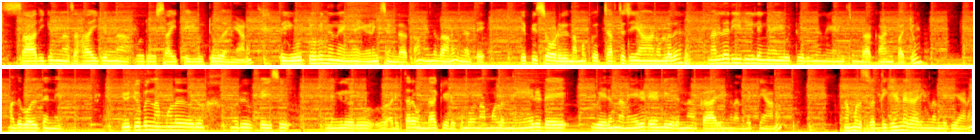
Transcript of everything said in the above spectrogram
സാധിക്കുന്ന സഹായിക്കുന്ന ഒരു സൈറ്റ് യൂട്യൂബ് തന്നെയാണ്. അപ്പോൾ യൂട്യൂബിൽ നിന്ന് എങ്ങനെ ഏണിങ്സ് ഉണ്ടാക്കാം എന്നതാണ് ഇന്നത്തെ എപ്പിസോഡിൽ നമുക്ക് ചർച്ച ചെയ്യാനുള്ളത്. നല്ല രീതിയിൽ എങ്ങനെ യൂട്യൂബിൽ നിന്ന് ഏണിങ്സ് ഉണ്ടാക്കാൻ പറ്റും. അതുപോലെ തന്നെ യൂട്യൂബിൽ നമ്മൾ ഒരു ഒരു ഫേസ് അല്ലെങ്കിൽ ഒരു അടിത്തറ ഉണ്ടാക്കിയെടുക്കുമ്പോൾ നമ്മൾ നേരിടേ വരുന്ന നേരിടേണ്ടി വരുന്ന കാര്യങ്ങൾ എന്തൊക്കെയാണ്? നമ്മൾ ശ്രദ്ധിക്കേണ്ട കാര്യങ്ങൾ എന്തൊക്കെയാണ്?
